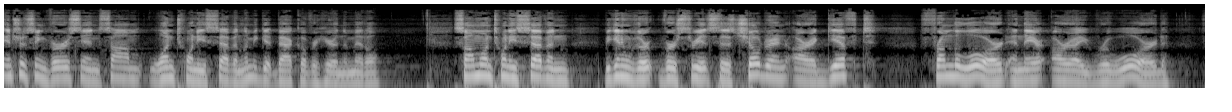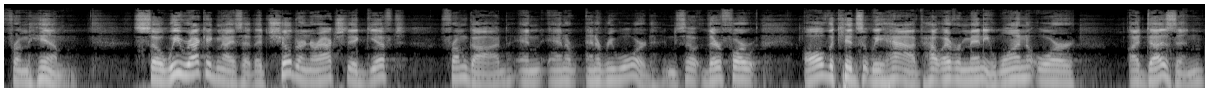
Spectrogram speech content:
interesting verse in Psalm 127. Let me get back over here in the middle. Psalm 127 beginning with verse 3, it says, Children are a gift from the Lord, and they are a reward from Him. So we recognize that, that children are actually a gift from God and, and, a, and a reward. And so, therefore, all the kids that we have, however many, one or a dozen,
